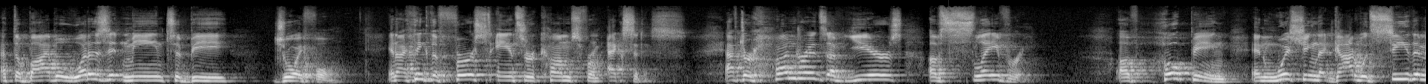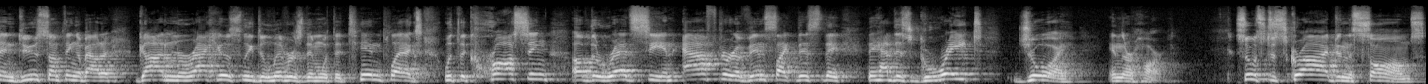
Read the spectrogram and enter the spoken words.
at the Bible, what does it mean to be joyful? And I think the first answer comes from Exodus. After hundreds of years of slavery, of hoping and wishing that God would see them and do something about it, God miraculously delivers them with the 10 plagues, with the crossing of the Red Sea. And after events like this, they, they had this great joy in their heart. So it's described in the Psalms,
